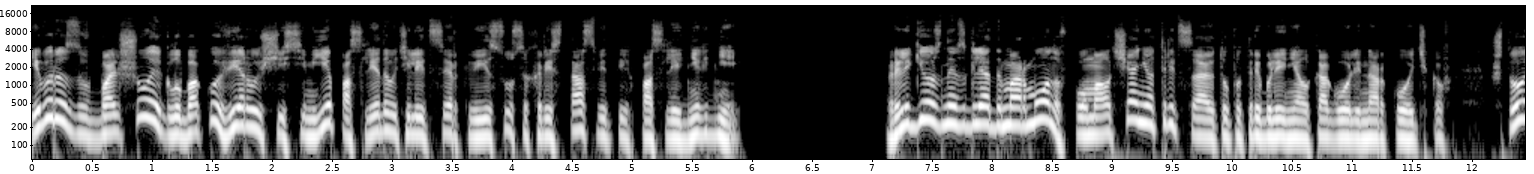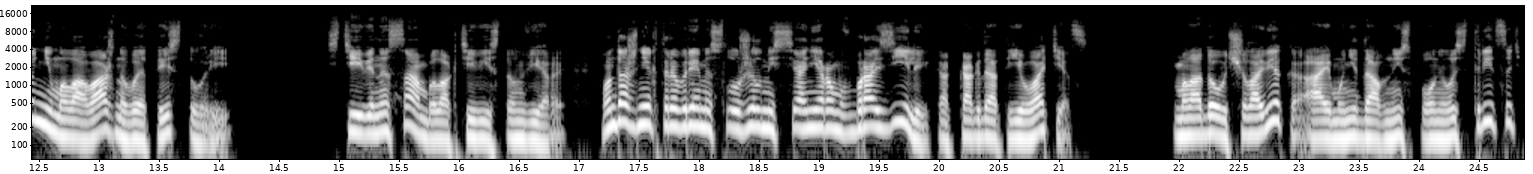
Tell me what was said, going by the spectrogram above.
и вырос в большой и глубоко верующей семье последователей Церкви Иисуса Христа святых последних дней. Религиозные взгляды мормонов по умолчанию отрицают употребление алкоголя и наркотиков, что немаловажно в этой истории. Стивен и сам был активистом веры. Он даже некоторое время служил миссионером в Бразилии, как когда-то его отец. Молодого человека, а ему недавно исполнилось 30,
